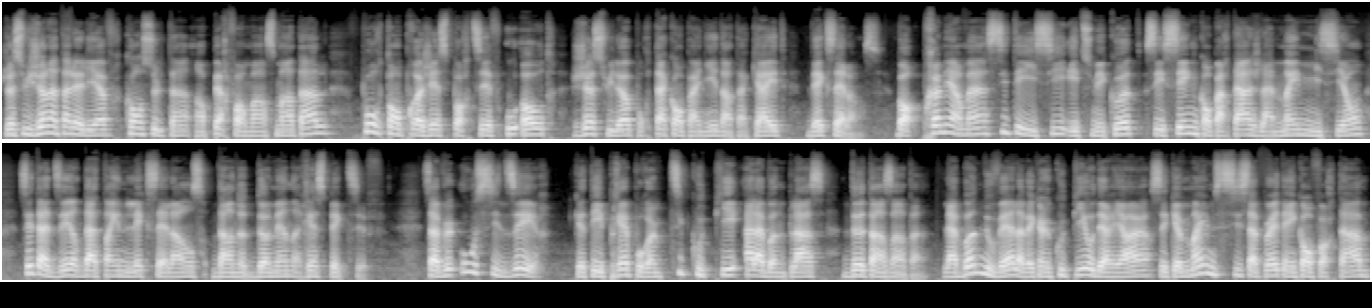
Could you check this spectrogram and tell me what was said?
Je suis Jonathan Lelièvre, consultant en performance mentale. Pour ton projet sportif ou autre, je suis là pour t'accompagner dans ta quête d'excellence. Bon, premièrement, si tu es ici et tu m'écoutes, c'est signe qu'on partage la même mission, c'est-à-dire d'atteindre l'excellence dans notre domaine respectif ça veut aussi dire que tu es prêt pour un petit coup de pied à la bonne place de temps en temps. La bonne nouvelle avec un coup de pied au derrière, c'est que même si ça peut être inconfortable,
